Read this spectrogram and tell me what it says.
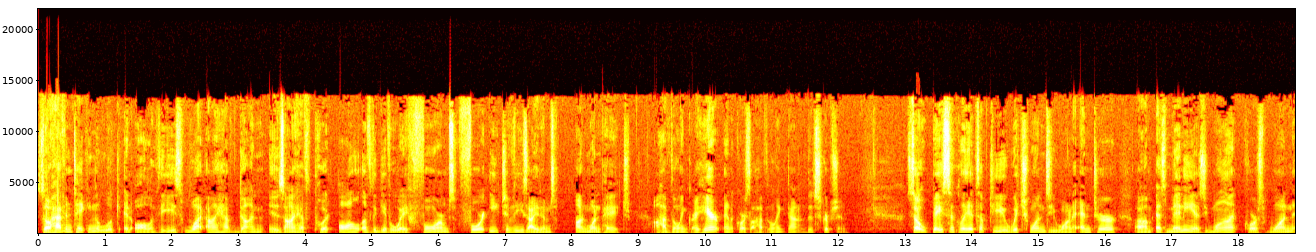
So having taken a look at all of these, what I have done is I have put all of the giveaway forms for each of these items on one page. I'll have the link right here, and of course I'll have the link down in the description. So basically it's up to you which ones you want to enter, um, as many as you want, of course one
